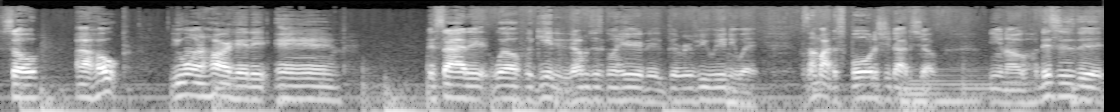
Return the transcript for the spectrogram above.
So I hope you weren't hard headed and decided, well, forget it. I'm just gonna hear the, the review anyway, cause I'm about to spoil the shit out of the show. You know, this is the,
